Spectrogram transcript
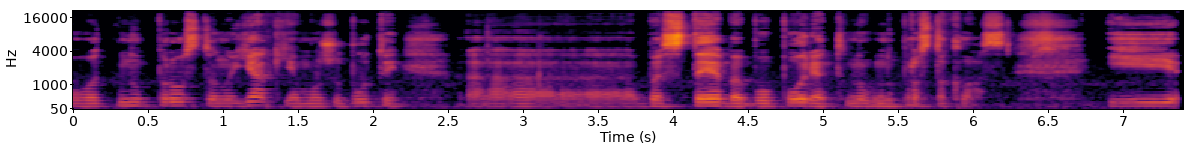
От, ну просто ну як я можу бути а, без тебе, бо поряд ну, ну просто клас. І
